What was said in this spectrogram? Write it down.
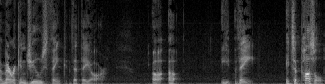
American Jews think that they are. Uh, uh, they, it's a puzzle.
